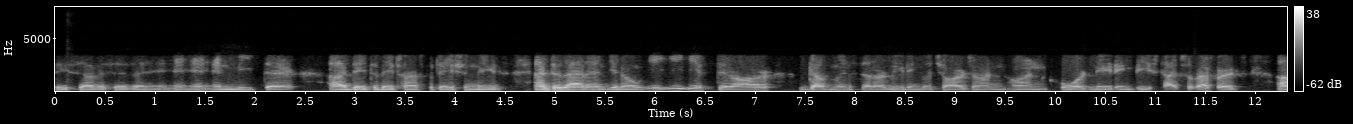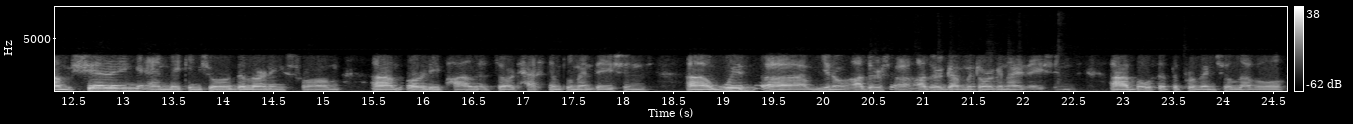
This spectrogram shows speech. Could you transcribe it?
these services and, and, and meet their uh, day-to-day transportation needs. And to that end, you know, if there are governments that are leading the charge on on coordinating these types of efforts, um, sharing and making sure the learnings from um, early pilots or test implementations uh, with uh, you know other uh, other government organizations, both at the provincial level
